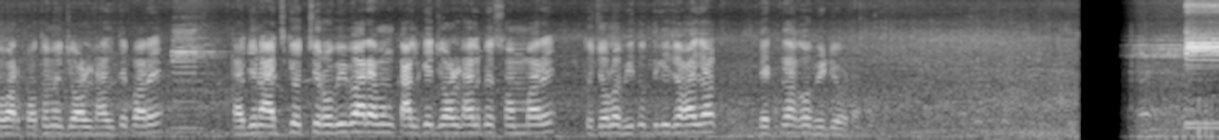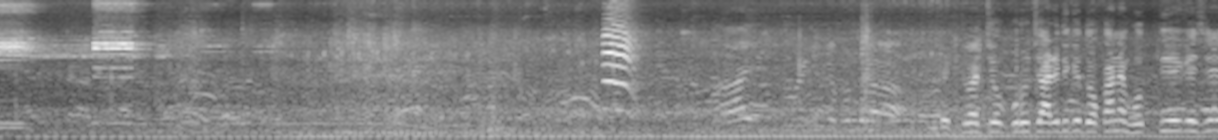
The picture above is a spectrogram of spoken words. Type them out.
সবার প্রথমে জল ঢালতে পারে। তাই জন্য আজকে হচ্ছে রবিবার এবং কালকে জল ঢালবে সোমবারে। তো চলো ভিতর দিকে যাওয়া যাক, দেখতে থাকো ভিডিওটা দেখতে পাচ্ছ পুরো চারিদিকে দোকানে ভর্তি হয়ে গেছে।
